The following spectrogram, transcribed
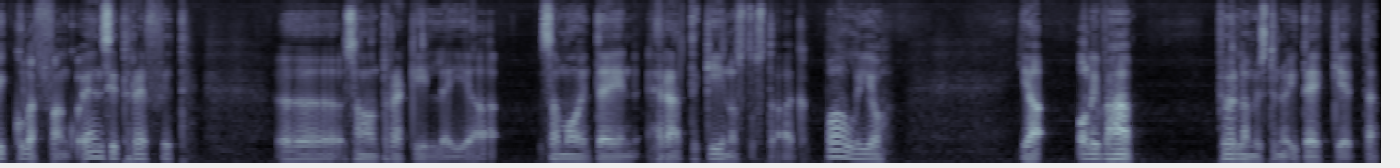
pikkuleffaan kuin Ensitreffit öö, soundtrackille ja samoin tein herätti kiinnostusta aika paljon. Ja oli vähän pöllämystynyt itsekin, että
